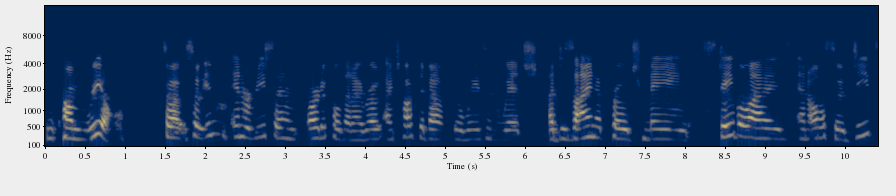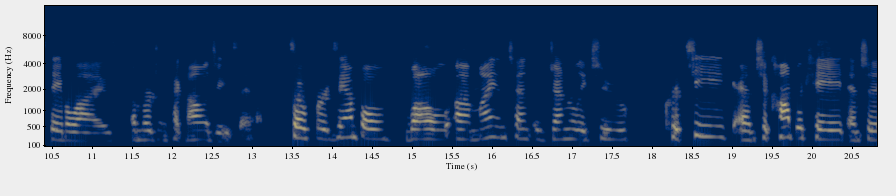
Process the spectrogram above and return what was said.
become real. So, so in, in a recent article that I wrote, I talked about the ways in which a design approach may stabilize and also destabilize emerging technologies. So, for example, while um, my intent is generally to critique and to complicate and to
